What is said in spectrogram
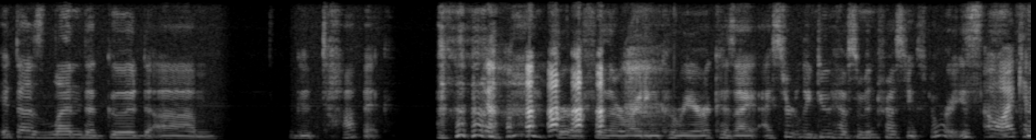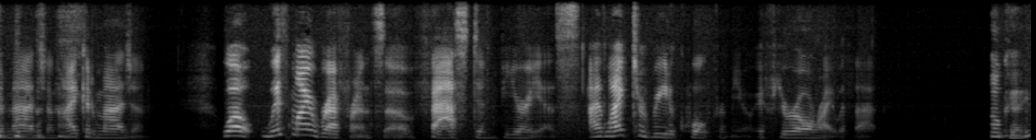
it does lend a good um, good topic for for the writing career because I I certainly do have some interesting stories. Oh, I can imagine. I could imagine. Well, with my reference of Fast and Furious, I'd like to read a quote from you, if you're all right with that. Okay.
